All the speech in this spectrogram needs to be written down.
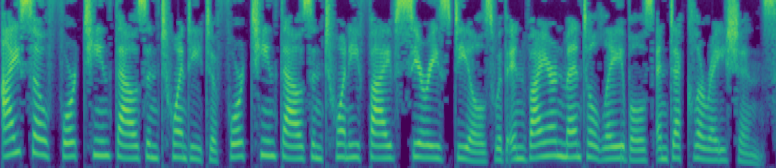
ISO 14020 to 14025 series deals with environmental labels and declarations.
